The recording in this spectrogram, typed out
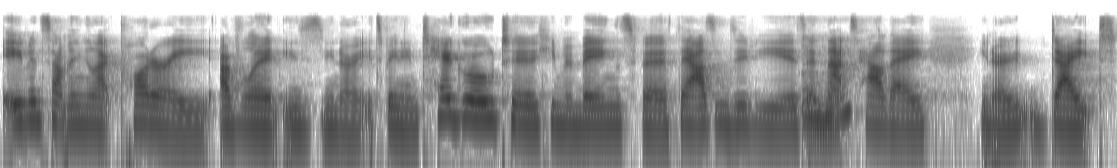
even something like pottery, I've learned is, you know, it's been integral to human beings for thousands of years, and mm-hmm. that's how they, you know, date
